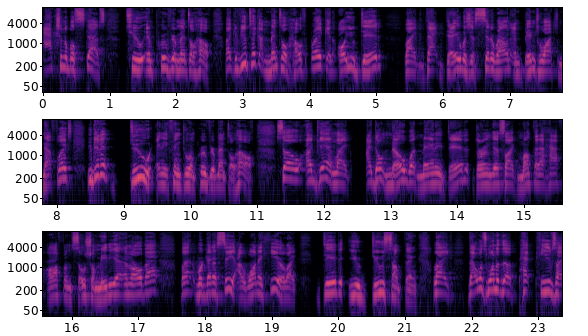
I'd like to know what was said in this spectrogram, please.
actionable steps to improve your mental health. Like if you take a mental health break and all you did like that day was just sit around and binge watch Netflix, you didn't do anything to improve your mental health. So again, like I don't know what Manny did during this like month and a half off from social media and all that, but we're gonna see. I wanna hear like, did you do something? Like, that was one of the pet peeves I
